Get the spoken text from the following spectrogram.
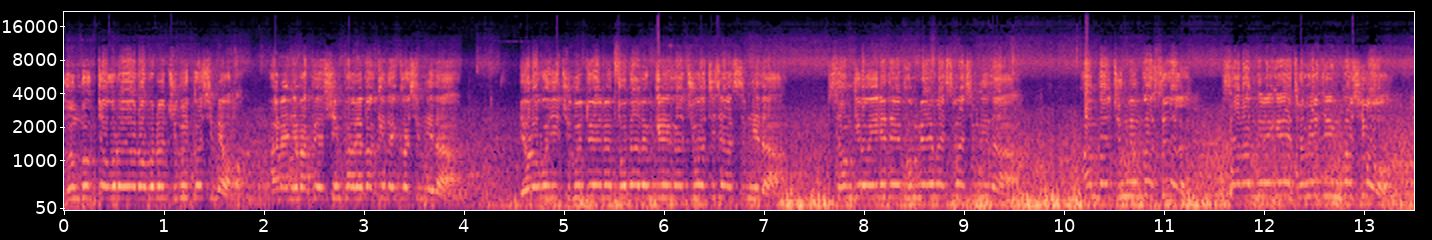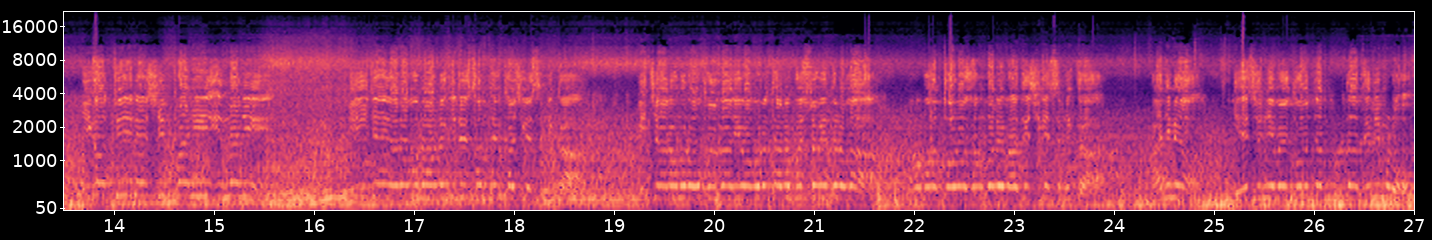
궁극적으로 여러분은 죽을 것이며 하나님 앞에 심판을 받게 될 것입니다. 여러분이 죽은 뒤에는 또 다른 기회가 주어지지 않습니다. 성경에 대해 분명히 말씀하십니다. 한번 죽는 것은 사람들에게 정해진 것이요. 이것 뒤에는 심판이 있나니 이제 여러분은 어느 길을 선택하시겠습니까? 믿지 않음으로 불과 유업으로 타는 불 속에 들어가 영원토록 형벌을 받으시겠습니까? 아니면 예수님을 구원자로 받아들임으로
